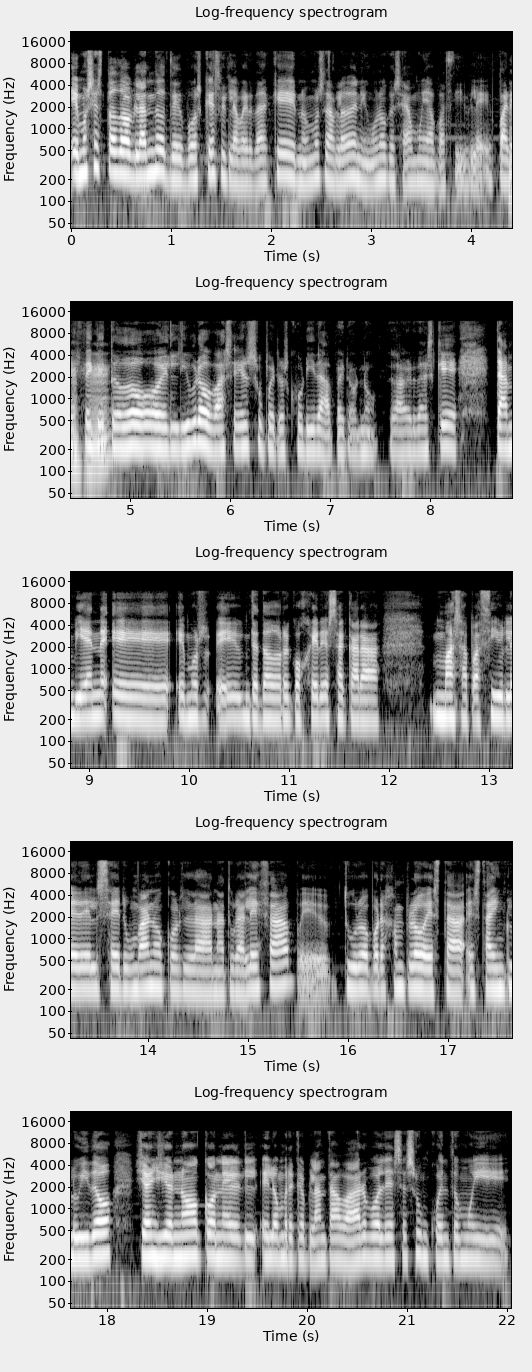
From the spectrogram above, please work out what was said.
hemos estado hablando de bosques y la verdad que no hemos hablado de ninguno que sea muy apacible. Parece que todo el libro va a ser súper oscuridad, pero no. La verdad es que también eh, hemos intentado recoger esa cara más apacible del ser humano con la naturaleza. Eh, Turo, por ejemplo, está, está incluido. Jean Genot con el, el, hombre que plantaba árboles. Es un cuento muy,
